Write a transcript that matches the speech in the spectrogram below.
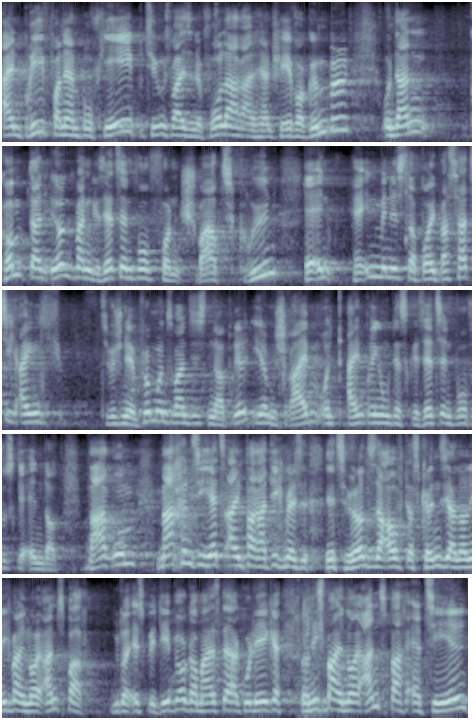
ein Brief von Herrn Bouffier bzw. eine Vorlage an Herrn Schäfer-Gümbel. Und dann kommt dann irgendwann ein Gesetzentwurf von Schwarz-Grün. Herr Innenminister Beuth, was hat sich eigentlich zwischen dem 25. April, Ihrem Schreiben und Einbringung des Gesetzentwurfs geändert? Warum machen Sie jetzt ein Paradigmenwechsel? Jetzt hören Sie auf, das können Sie ja noch nicht einmal in Neuansbach guter SPD-Bürgermeister, Herr Kollege, noch nicht einmal in Neuansbach erzählen,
